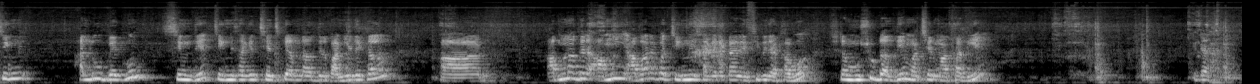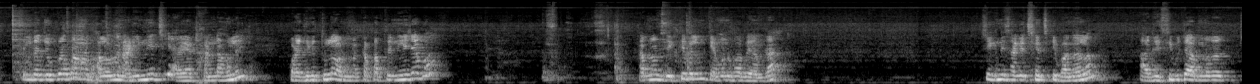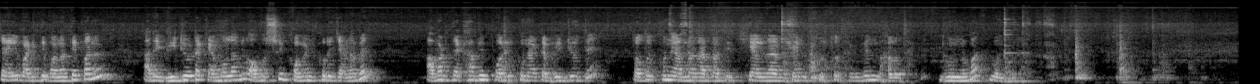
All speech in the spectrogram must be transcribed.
চিংড়ি, আলু, বেগুন সিম দিয়ে চিংড়ি শাকের ছেঁচকে আমরা ওদের বানিয়ে দেখালাম। আর আপনাদের আমি আবার একবার চিংড়ি শাকের একটা রেসিপি দেখাবো। সেটা মুসুর ডাল দিয়ে, মাছের মাথা দিয়ে। এটা তেলটা যোগ করার আমরা ভালোভাবে নাড়িয়ে নিয়েছি, আর ঠান্ডা হলেই কড়াই থেকে তুলে অন্য একটা পাত্রে নিয়ে যাব। আপনারা দেখতে পেলেন কেমনভাবে আমরা চিংড়ি শাকের ছেঁচকে বানালাম। আর রেসিপিটা আপনারা চাইলে বাড়িতে বানাতে পারেন। আর এই ভিডিওটা কেমন লাগল অবশ্যই কমেন্ট করে জানাবেন। আবার দেখা হবে পরের কোনো একটা ভিডিওতে। ততক্ষণে আপনারা আপনাদের খেয়াল রাখবেন, সুস্থ থাকবেন, ভালো থাকবেন। ধন্যবাদ বন্ধুরা।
